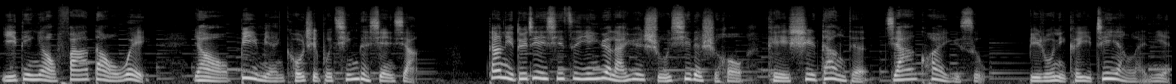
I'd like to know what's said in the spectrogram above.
一定要发到位。要避免口齿不清的现象。当你对这些字音越来越熟悉的时候，可以适当的加快语速。比如，你可以这样来念：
